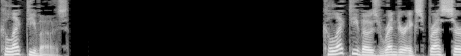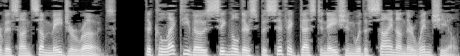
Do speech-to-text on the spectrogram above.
Colectivos Colectivos render express service on some major roads. The colectivos signal their specific destination with a sign on their windshield.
